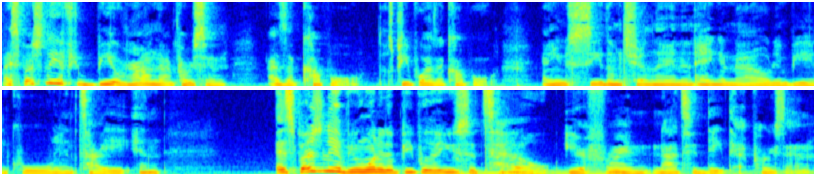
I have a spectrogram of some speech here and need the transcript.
Especially if you be around that person as a couple, those people as a couple, and you see them chilling and hanging out and being cool and tight and especially if you're one of the people that used to tell your friend not to date that person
